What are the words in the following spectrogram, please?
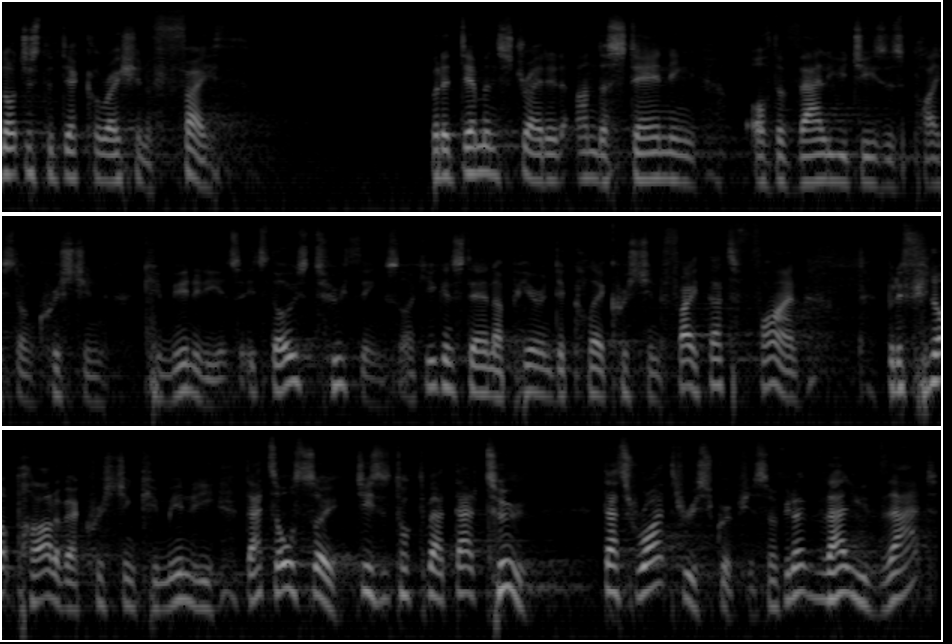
Not just the declaration of faith, but a demonstrated understanding of the value Jesus placed on Christian community. It's, it's those two things. Like you can stand up here and declare Christian faith, that's fine. But if you're not part of our Christian community, that's also, Jesus talked about that too. That's right through Scripture. So if you don't value that,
